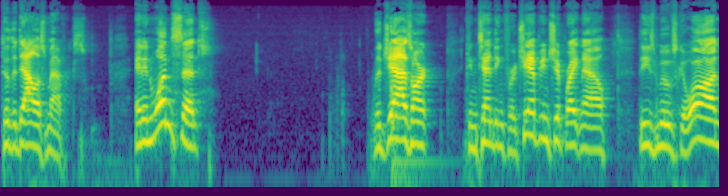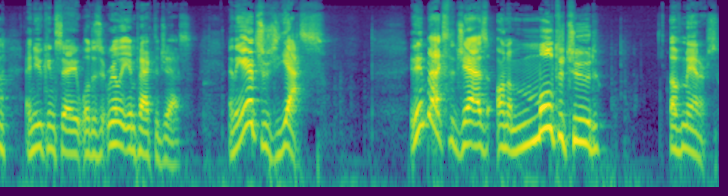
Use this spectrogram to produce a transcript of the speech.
to the Dallas Mavericks. And in one sense, the Jazz aren't contending for a championship right now. These moves go on, and you can say, well, does it really impact the Jazz? And the answer is yes. It impacts the Jazz on a multitude of manners.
